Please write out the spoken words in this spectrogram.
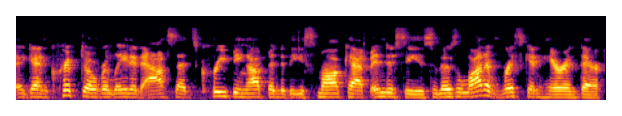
again, crypto related assets creeping up into these small cap indices. So there's a lot of risk inherent there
